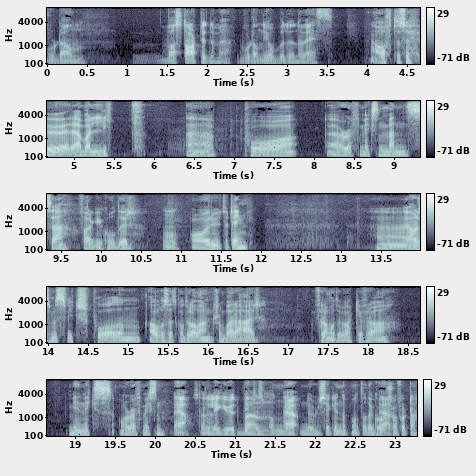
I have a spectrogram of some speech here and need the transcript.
hvordan Hva starter du med? Hvordan jobber du underveis? Ja, Ofte så hører jeg bare litt eh, på uh, rough-mixen mens jeg fargekoder Mm. og ruter ting. Uh, jeg har liksom en switch på den av og kontrolleren som bare er fram og tilbake fra min mix og rough-mixen. Ja, den ligger ut på en, på en ja. null sekunder. på en måte, Det går Ja. så fort. da.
